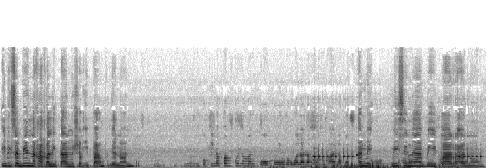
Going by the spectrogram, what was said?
Ibig sabihin, nakakaligtaan mo siyang ipump? Ganon? Hindi po, pinapump ko naman po, pero wala na pong lumalabas. Ay, may, may sinabi para ano?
